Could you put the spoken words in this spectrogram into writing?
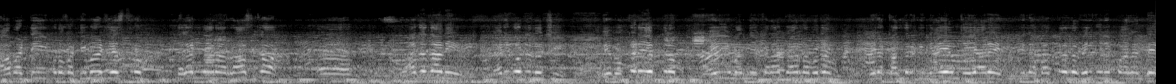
కాబట్టి ఇప్పుడు ఒక డిమాండ్ చేస్తున్నాం. తెలంగాణ రాష్ట్ర రాజధాని నడిగొడ్డు నుంచి మేము ఒక్కడే చెప్తాం వెయ్యి మంది కళాకారుల ముదం వీళ్ళకి అందరికీ న్యాయం చేయాలి వీళ్ళ భక్తులలో వెలుగు నింపాలంటే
